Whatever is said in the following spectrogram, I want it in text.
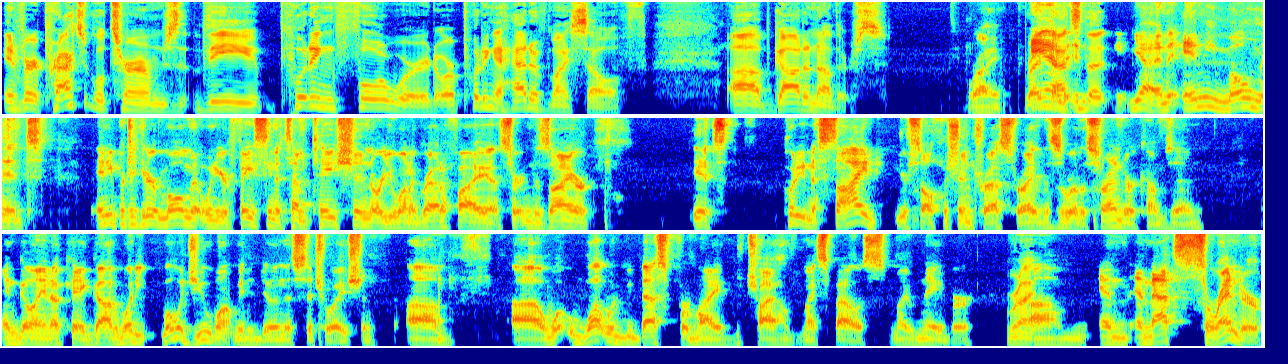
in very practical terms, the putting forward or putting ahead of myself, uh, God and others. Right. Right. And that's in, the yeah. In any moment, any particular moment when you're facing a temptation or you want to gratify a certain desire, it's putting aside your selfish interests. Right. This is where the surrender comes in and going, okay, God, what do you, what would you want me to do in this situation? Um, uh, what, what, would be best for my child, my spouse, my neighbor? Right. Um, and and that's surrender,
